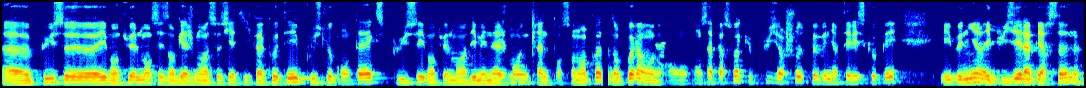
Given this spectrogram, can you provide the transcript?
Euh, plus euh, éventuellement ses engagements associatifs à côté, plus le contexte, plus éventuellement un déménagement, une crainte pour son emploi. Donc voilà, on, s'aperçoit que plusieurs choses peuvent venir télescoper et venir épuiser la personne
